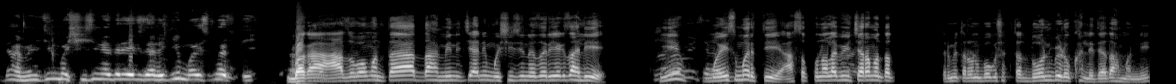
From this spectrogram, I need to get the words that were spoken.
दामिनीची म्हशीची नजर एक झाली की म्हैस मरती. बघा आजोबा म्हणतात दहा मिनिटची आणि म्हशीची नजर एक झाली की? म्हैस मरती. असं कुणाला बी विचारा म्हणतात. तर मित्रांनो बघू शकता दोन बिडो खाल्ले त्या दहामननी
